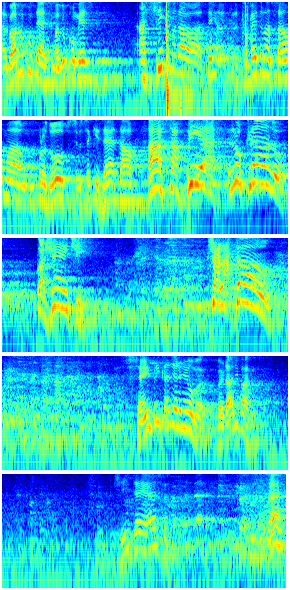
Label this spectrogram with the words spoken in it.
Agora não acontece, mas no começo, assim que eu mandava, tem, acabei de lançar uma, um produto, se você quiser tal. Ah, sabia, lucrando com a gente. Charlatão! Sem brincadeira nenhuma, verdade, Wagner? Que ideia é essa? Né?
